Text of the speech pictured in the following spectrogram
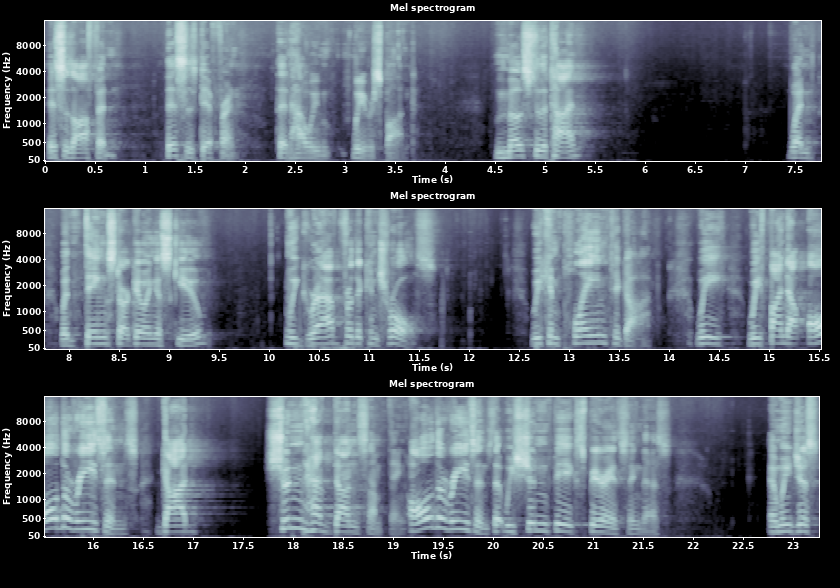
This is often, this is different than how we, we respond. Most of the time, when, when things start going askew, we grab for the controls. We complain to God. We, we find out all the reasons God shouldn't have done something, all the reasons that we shouldn't be experiencing this. And we just,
